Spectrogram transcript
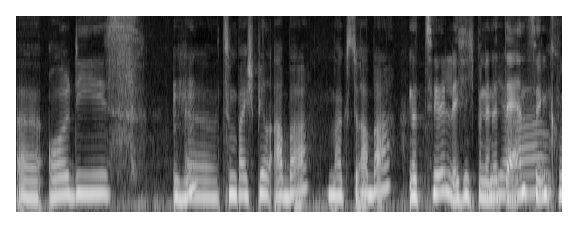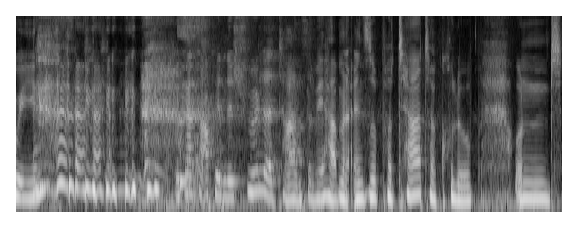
äh, Oldies, äh, zum Beispiel ABBA. Magst du ABBA? Natürlich, ich bin eine Ja. Dancing Queen. Du kannst auch in der Schule tanzen. Wir haben einen super Theaterclub. Und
